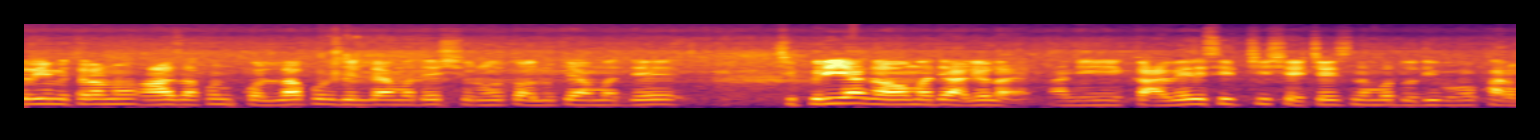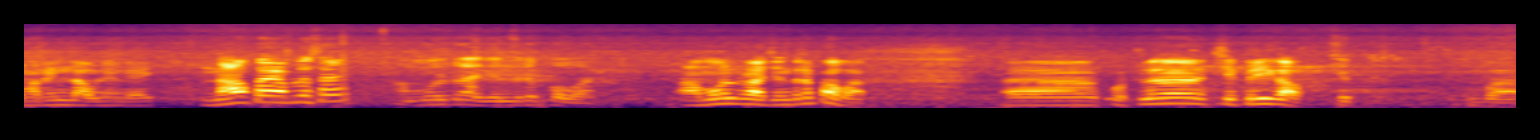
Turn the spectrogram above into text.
मित्रांनो आज आपण कोल्हापूर जिल्ह्यामध्ये शिरूर तालुक्यामध्ये चिपरी या गावामध्ये आलेलो आहे आणि कावेरी सीटची शेहेचाळीस नंबर दुधी भोपा फार्मरने लावलेली आहे. नाव काय आपलं साहेब? अमोल राजेंद्र पवार. अमोल राजेंद्र पवार. अं, कुठलं? चिपरी गाव? चिप बर.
